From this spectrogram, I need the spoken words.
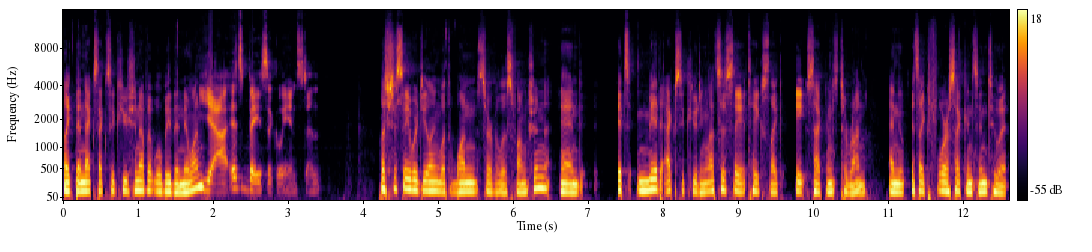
Like the next execution of it will be the new one? Yeah, it's basically instant. Let's just say we're dealing with one serverless function and it's mid executing. Let's just say it takes like eight seconds to run and it's like four seconds into it.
